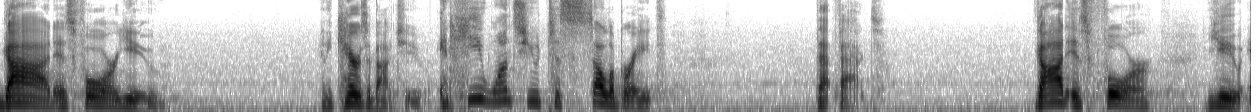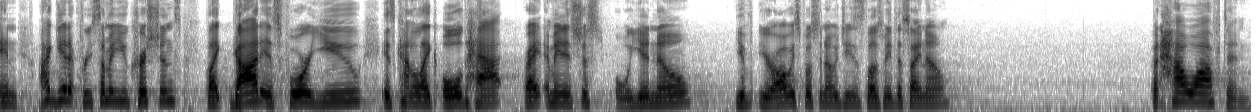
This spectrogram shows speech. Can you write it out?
God is for you. And He cares about you. And He wants you to celebrate that fact. God is for you. And I get it for some of you Christians, like God is for you is kind of like old hat, right? I mean, it's just, well, you know, you are always supposed to know Jesus loves me, this I know. But how often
